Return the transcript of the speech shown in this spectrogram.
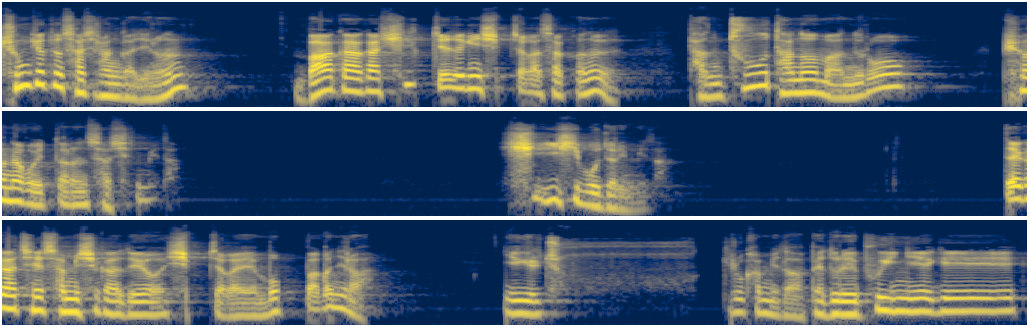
충격적 사실 한 가지는 마가가 실제적인 십자가 사건을 단 두 단어만으로 표현하고 있다는 사실입니다. 25절입니다. 때가 제3시가 되어 십자가에 못 박으니라. 이 얘기를 쭉 기록합니다. 베드로의 부인 얘기,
